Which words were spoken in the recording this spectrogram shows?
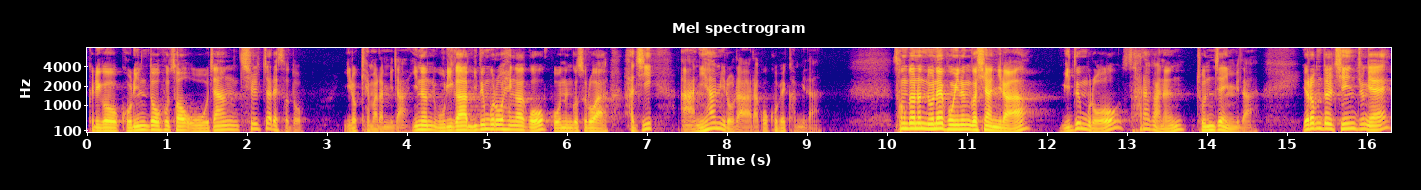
그리고 고린도 후서 5장 7절에서도 이렇게 말합니다. 이는 우리가 믿음으로 행하고 보는 것으로 하지 아니함이로라 라고 고백합니다. 성도는 눈에 보이는 것이 아니라 믿음으로 살아가는 존재입니다. 여러분들 지인 중에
